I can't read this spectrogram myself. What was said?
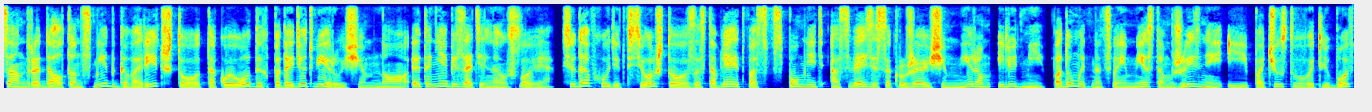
Сандра Далтон Смит говорит, что такой отдых подойдет верующим, но это не обязательное условие. Сюда входит все, что заставляет вас вспомнить о связи с окружающим миром и людьми, подумать над своим местом в жизни и почувствовать любовь,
